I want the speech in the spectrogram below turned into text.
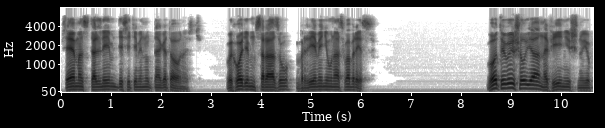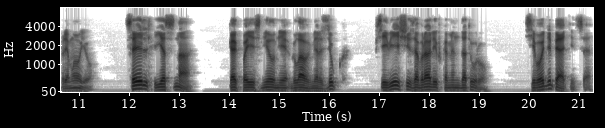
Всем остальным десятиминутная готовность. Выходим сразу, времени у нас в обрез. Вот и вышел я на финишную прямую. Цель ясна. Как пояснил мне главмерзюк, все вещи забрали в комендатуру. Сегодня пятница,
